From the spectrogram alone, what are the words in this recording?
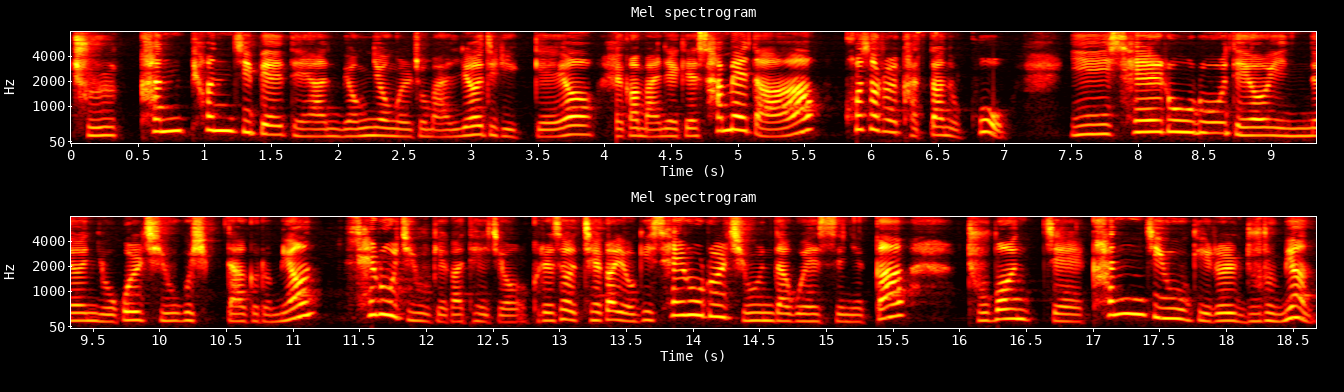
줄칸 편집에 대한 명령을 좀 알려드릴게요. 제가 만약에 3에다 커서를 갖다 놓고 이 세로로 되어 있는 요걸 지우고 싶다 그러면 세로 지우개가 되죠. 그래서 제가 여기 세로를 지운다고 했으니까 두 번째 칸 지우기를 누르면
